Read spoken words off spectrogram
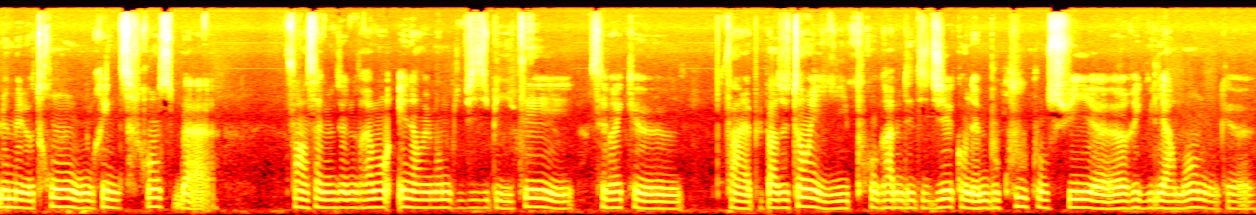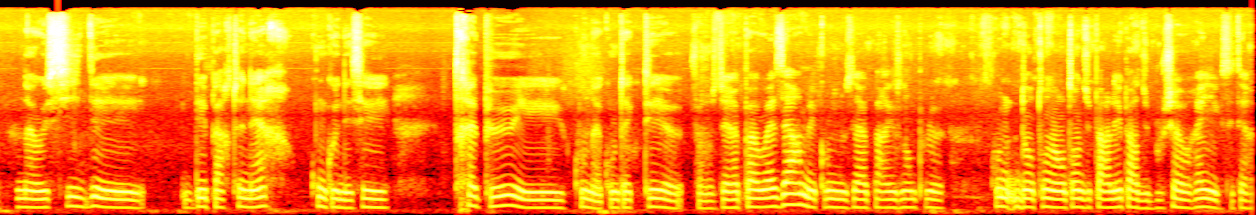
le Mélotron ou Rins France, bah ça nous donne vraiment énormément de visibilité c'est vrai que la plupart du temps ils programment des DJ qu'on aime beaucoup qu'on suit euh, régulièrement donc euh, on a aussi des des partenaires qu'on connaissait très peu et qu'on a contacté euh, enfin je dirais pas au hasard mais qu'on nous a par exemple dont on a entendu parler par du bouche à oreille etc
